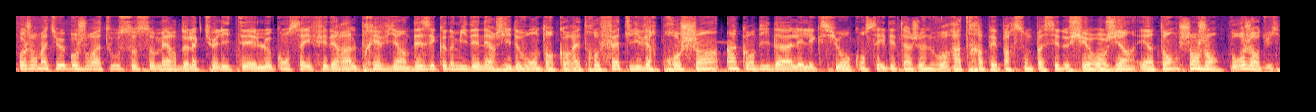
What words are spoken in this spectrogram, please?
Bonjour Mathieu, bonjour à tous. Au sommaire de l'actualité, le Conseil fédéral prévient des économies d'énergie devront encore être faites l'hiver prochain. Un candidat à l'élection au Conseil d'État genevois rattrapé par son passé de chirurgien et un temps changeant pour aujourd'hui.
